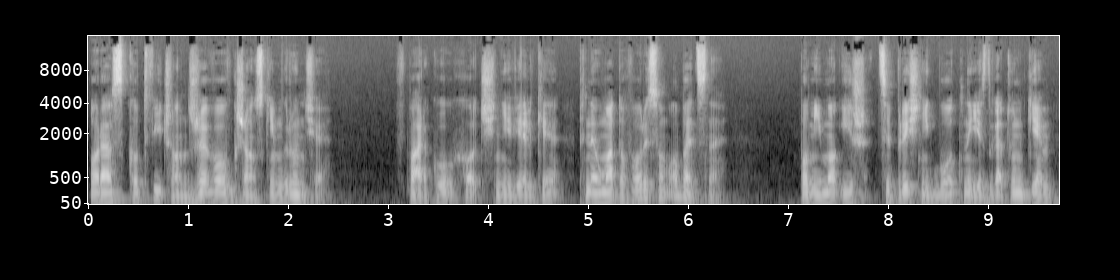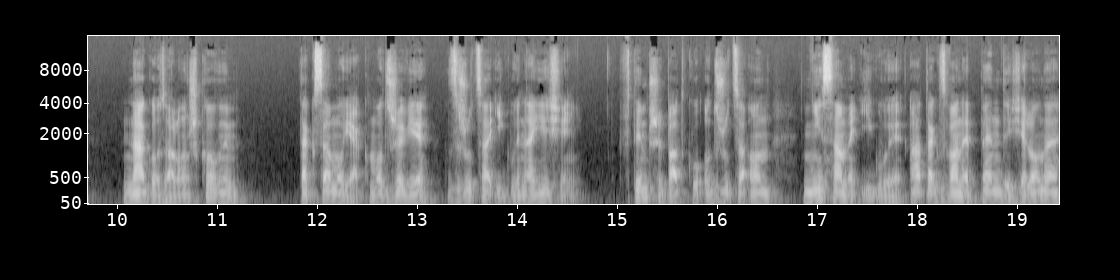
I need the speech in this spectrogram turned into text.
oraz kotwiczą drzewo w grząskim gruncie. W parku, choć niewielkie, pneumatofory są obecne. Pomimo iż cypryśnik błotny jest gatunkiem nago-zalążkowym, tak samo jak modrzewie zrzuca igły na jesień. W tym przypadku odrzuca on nie same igły, a tak zwane pędy zielone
